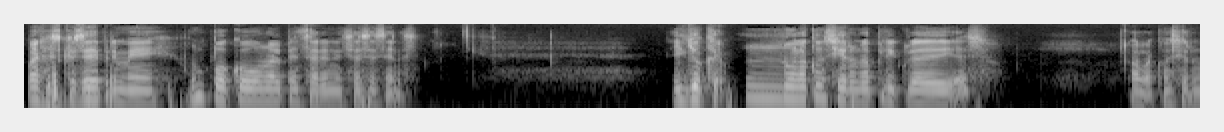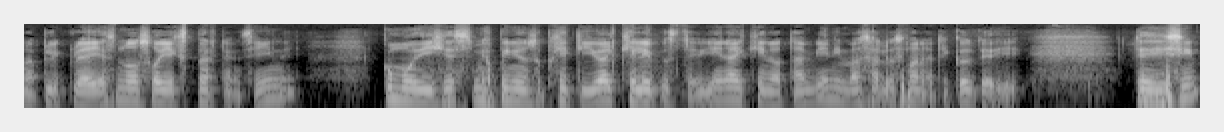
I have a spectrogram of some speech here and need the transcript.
Bueno, es que se deprime un poco uno al pensar en esas escenas. El Joker no la considero una película de 10. No la considero una película de 10. No soy experto en cine como dije, es mi opinión subjetiva, al que le guste bien, al que no también, y más a los fanáticos de, de DC.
